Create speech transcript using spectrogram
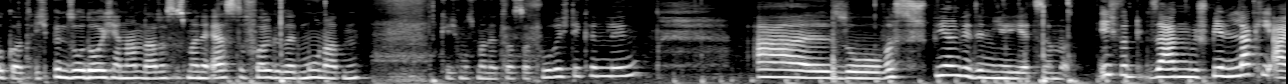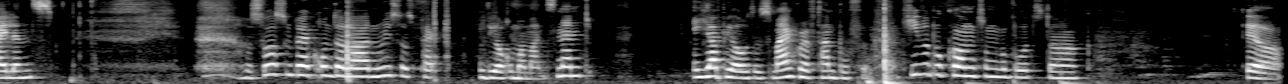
Oh Gott, ich bin so durcheinander. Das ist meine erste Folge seit Monaten. Okay, ich muss meine Tastatur richtig hinlegen. Also, was spielen wir denn hier jetzt? Ich würde sagen, wir spielen Lucky Islands. Ressourcenpack runterladen, Resource Pack, wie auch immer man es nennt. Ich habe hier auch das Minecraft-Handbuch für Kreative bekommen zum Geburtstag. Ja,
